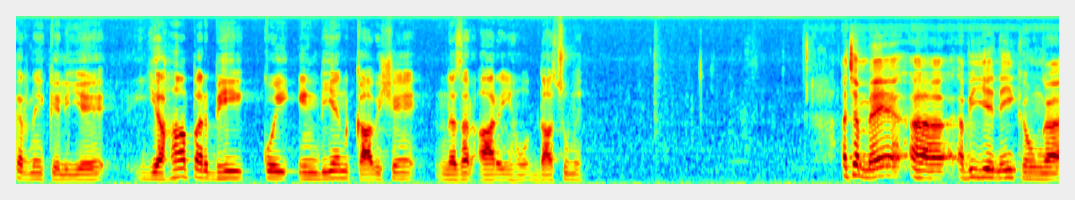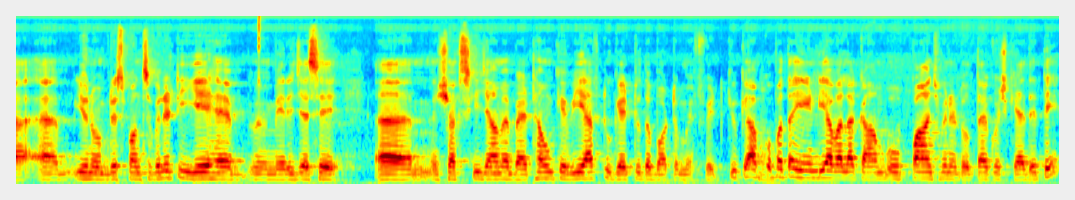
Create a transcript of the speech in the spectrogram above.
करने के लिए यहाँ पर भी कोई इंडियन काविशें नज़र आ रही हों दासू में? अच्छा मैं आ, अभी ये नहीं कहूँगा यू नो रिस्पॉन्सिबिलिटी ये है मेरे जैसे आ, शख्स की जहाँ मैं बैठा हूँ कि we have to get to the bottom of it क्योंकि आपको हम्म। पता है इंडिया वाला काम वो पाँच मिनट होता है कुछ कह देते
